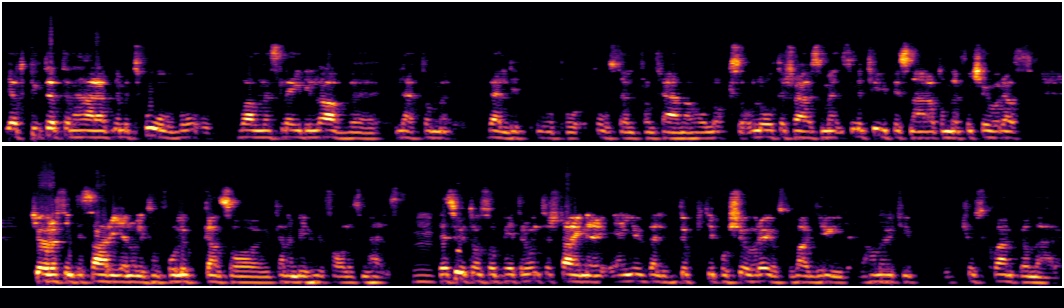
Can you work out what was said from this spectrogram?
jag tyckte att den här nummer två, Wallness Lady Love, eh, lät de väldigt på, på, påställd från tränarhåll också. Och låter så här som en, som en typisk när att om den får köras köras in till sargen och liksom få luckan så kan den bli hur farlig som helst. Mm. Dessutom så Peter Untersteiner är ju väldigt duktig på att köra just i Vaggeryd. Han har ju typ kuskchampion där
